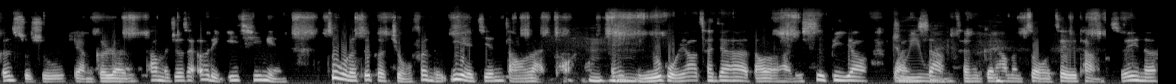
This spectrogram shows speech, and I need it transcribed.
跟叔叔两个人，他们就在二零一七年做了这个九份的夜间导览团。嗯哎，你如果要参加他的导览团，你势必要晚上才能跟他们走这一趟。所以呢，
